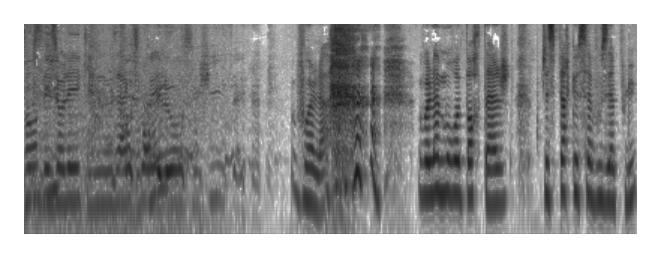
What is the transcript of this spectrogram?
Bon, souci. désolé qu'il nous a Transformez-le en sushi. Voilà. voilà mon reportage. J'espère que ça vous a plu.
